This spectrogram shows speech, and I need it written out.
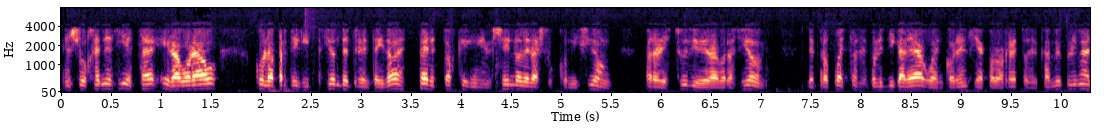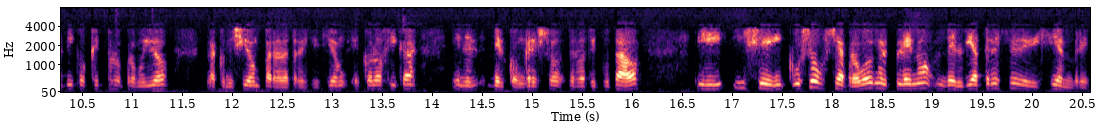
en su génesis está elaborado con la participación de 32 expertos que en el seno de la subcomisión para el estudio y elaboración de propuestas de política de agua en coherencia con los retos del cambio climático, que esto lo promovió la Comisión para la Transición Ecológica en el, del Congreso de los Diputados y, se incluso se aprobó en el Pleno del día 13 de diciembre.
